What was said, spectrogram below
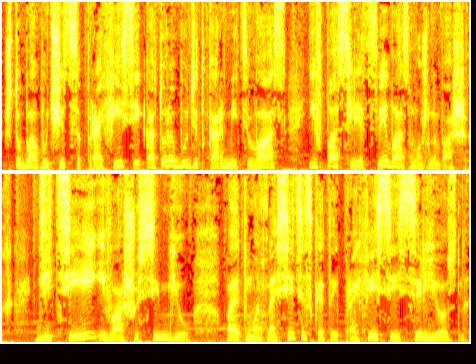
чтобы обучиться профессии, которая будет кормить вас и впоследствии, возможно, ваших детей и вашу семью. Поэтому относитесь к этой профессии серьезно.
